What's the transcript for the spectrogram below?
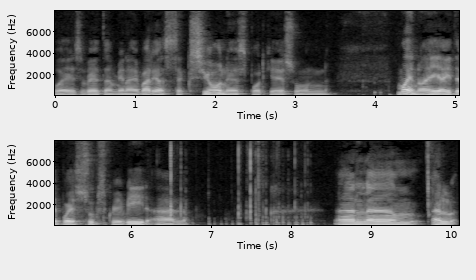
Puedes ver también hay varias secciones porque es un... Bueno, ahí, ahí te puedes suscribir al, al, um, al,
